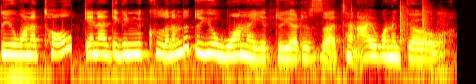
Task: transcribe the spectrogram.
Do you wanna talk? Genelde günlük kullanımda do you wanna'yı duyarız zaten. I wanna go.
